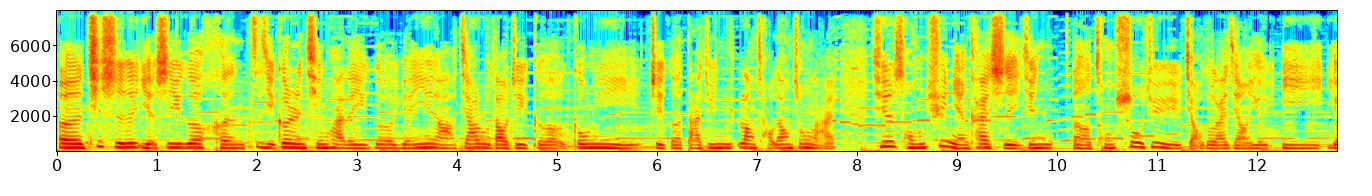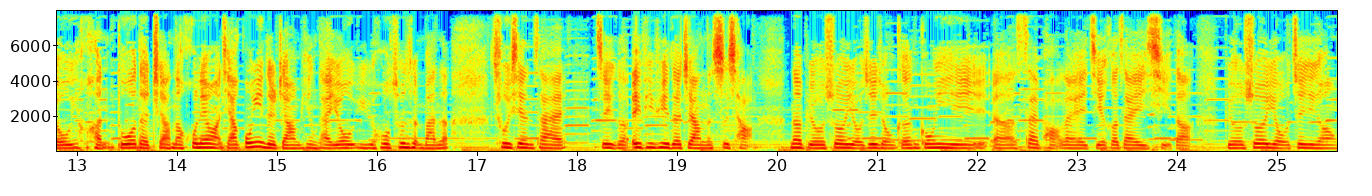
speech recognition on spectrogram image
呃，其实也是一个很自己个人情怀的一个原因啊，加入到这个公益这个大军浪潮当中来。其实从去年开始，已经呃从数据角度来讲，有已有很多的这样的互联网加公益的这样平台，有雨后春笋般的出现在这个 A P P 的这样的市场。那比如说有这种跟公益呃赛跑类结合在一起的，比如说有这种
